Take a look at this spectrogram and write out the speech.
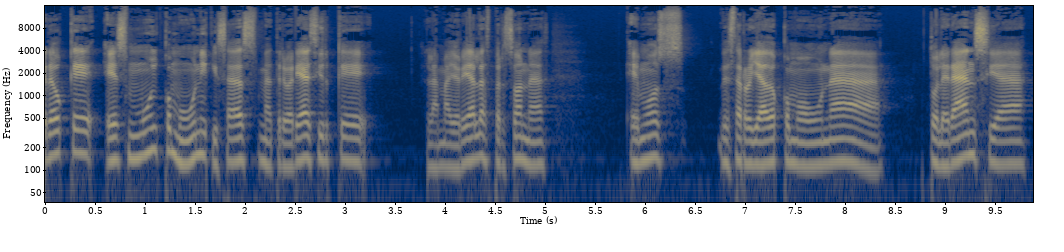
creo que es muy común y quizás me atrevería a decir que la mayoría de las personas hemos desarrollado como una tolerancia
